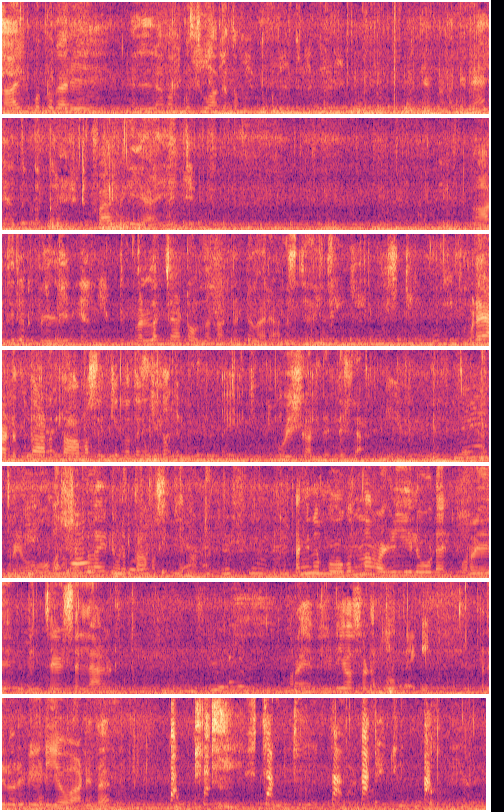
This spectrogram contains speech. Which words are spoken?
Hi കൂട്ടുകാരെ എല്ലാവർക്കും സ്വാഗതം. ഞങ്ങളങ്ങനെ ഫാമിലിയായി ആതിരപ്പിള്ളി വെള്ളച്ചാട്ടം ഒന്ന് കണ്ടിട്ട് വരാമെന്ന് വിചാരിച്ചു ഇവിടെ അടുത്താണ് താമസിക്കുന്നതെങ്കിലും പോയി കണ്ടിട്ടില്ല. എത്രയോ വർഷങ്ങളായിട്ട് ഇവിടെ താമസിക്കുന്നുണ്ട് അങ്ങനെ പോകുന്ന വഴിയിലൂടെ കുറേ പിക്ചേഴ്സ് എല്ലാം എടുത്തു. കുറേ വീഡിയോസ് എടുത്തു. അതിലൊരു വീഡിയോ ആണിത്.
